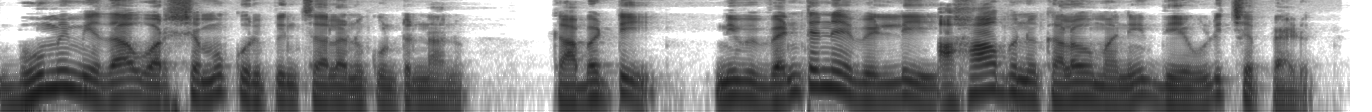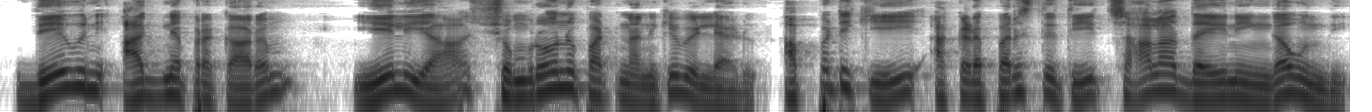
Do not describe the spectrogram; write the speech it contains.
భూమి మీద వర్షము కురిపించాలనుకుంటున్నాను. కాబట్టి నీవు వెంటనే వెళ్ళి అహాబును కలవమని దేవుడు చెప్పాడు. దేవుని ఆజ్ఞ ప్రకారం ఏలియా షుమ్రోను పట్టణానికి వెళ్ళాడు. అప్పటికి అక్కడ పరిస్థితి చాలా దయనీయంగా ఉంది.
